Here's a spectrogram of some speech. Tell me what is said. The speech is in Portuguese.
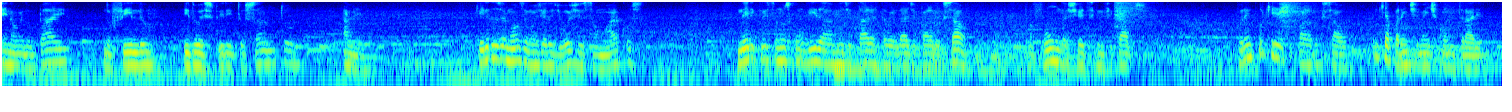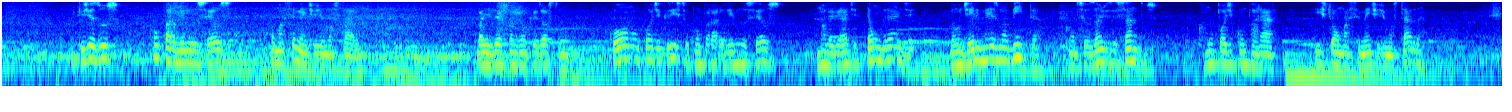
Em nome do Pai, do Filho e do Espírito Santo. Amém. Queridos irmãos, o Evangelho de hoje de São Marcos. Nele, Cristo nos convida a meditar esta verdade paradoxal, profunda, cheia de significados. Porém, por que paradoxal? Por que aparentemente contrária? Porque Jesus compara o reino dos céus a uma semente de mostarda. Vai dizer São João Crisóstomo: Como pode Cristo comparar o reino dos céus, uma verdade tão grande, onde Ele mesmo habita, com seus anjos e santos? Como pode comparar isto a uma semente de mostarda?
